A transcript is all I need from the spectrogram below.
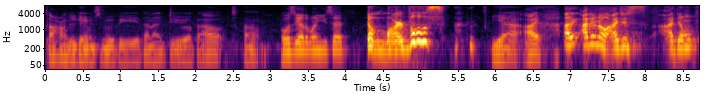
the Hunger Games movie than I do about um what was the other one you said? The Marvels. Yeah, I, I I don't know. I just I don't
